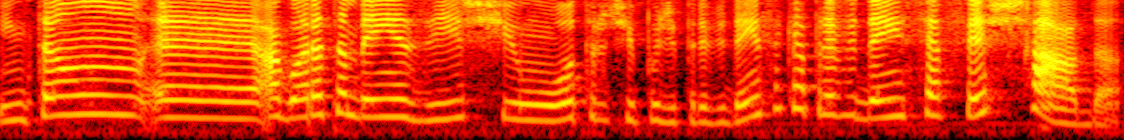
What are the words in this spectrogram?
Então, é, agora também existe um outro tipo de previdência, que é a previdência fechada,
